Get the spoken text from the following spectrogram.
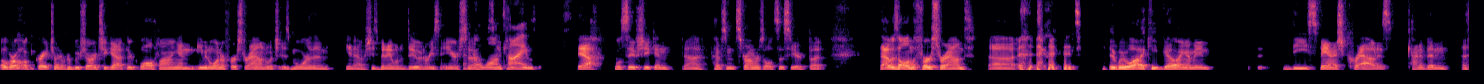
overall great turn for Bouchard. She got through qualifying and even won her first round, which is more than, you know, she's been able to do in recent years. So a long time. Yeah. We'll see if she can uh, have some strong results this year. But, that was all in the first round. Uh, if we want to keep going, I mean, the Spanish crowd has kind of been a,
